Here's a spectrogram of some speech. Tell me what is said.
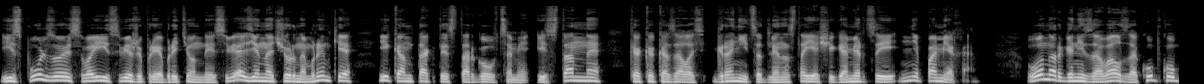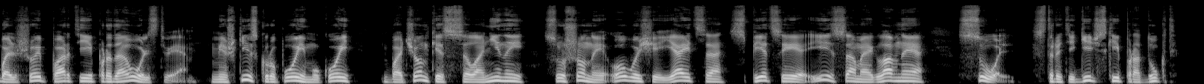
Используя свои свежеприобретенные связи на черном рынке и контакты с торговцами из Станне, как оказалось, граница для настоящей коммерции не помеха. Он организовал закупку большой партии продовольствия, мешки с крупой и мукой, бочонки с солониной, сушеные овощи, яйца, специи и, самое главное, соль, стратегический продукт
